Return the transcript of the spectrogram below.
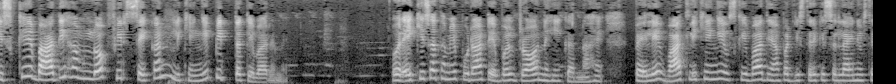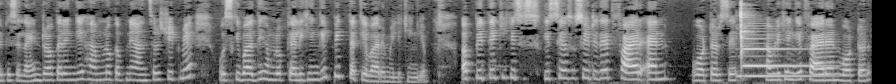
इसके बाद ही हम लोग फिर सेकंड लिखेंगे पित्त के बारे में। और एक ही साथ हमें पूरा टेबल ड्रॉ नहीं करना है। पहले बात लिखेंगे, उसके बाद यहाँ पर जिस तरीके से लाइन है, उस तरीके से लाइन ड्रॉ करेंगे हम लोग अपने आंसर शीट में। उसके बाद ही हम लोग क्या लिखेंगे? पित्त के बारे में लिखेंगे। अब पित्त की किस, किससे एसोसिएटेड है? फायर एंड वाटर से। हम लिखेंगे फायर एंड वाटर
